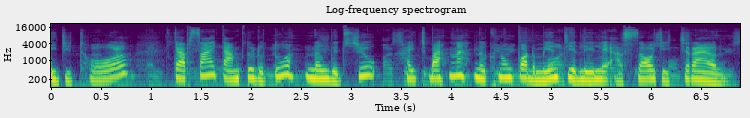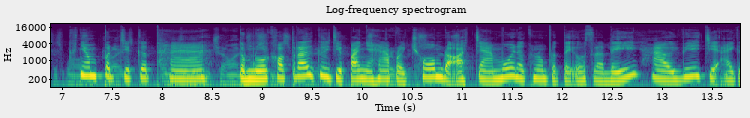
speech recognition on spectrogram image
Digital ការផ្សាយតាមទូរទស្សន៍និងវិទ្យុហើយច្បាស់ណាស់នៅក្នុងព័ត៌មានជាលិលាអក្សរជាច្រើនខ្ញុំពិតជាគិតថាទំនួលខុសត្រូវគឺជាបញ្ហាប្រឈមដ៏អស្ចារ្យមួយនៅក្នុងប្រទេសអូស្ត្រាលីហើយវាជាឯក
